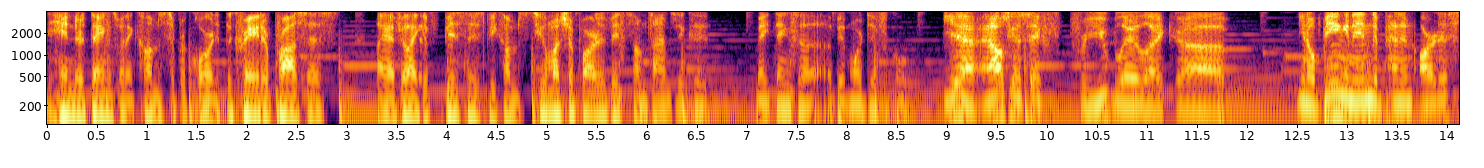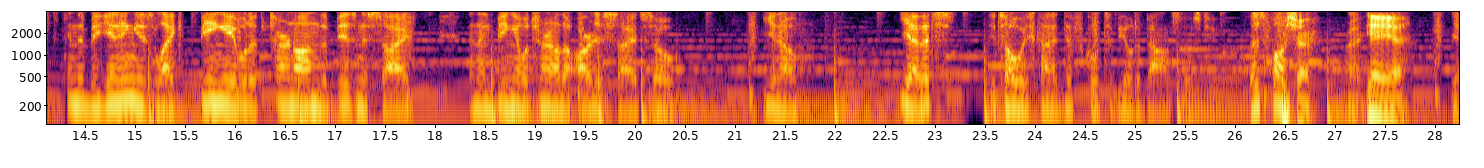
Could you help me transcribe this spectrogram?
hinder things when it comes to record the creative process. Like, I feel like if business becomes too much a part of it, sometimes it could make things a, a bit more difficult. Yeah, and I was gonna say f- for you, Blair, like uh, you know, being an independent artist in the beginning is like being able to turn on the business side, and then being able to turn on the artist side. So, you know, yeah, that's it's always kind of difficult to be able to balance those two. But it's fun, For sure. right? Yeah, yeah, Yeah.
